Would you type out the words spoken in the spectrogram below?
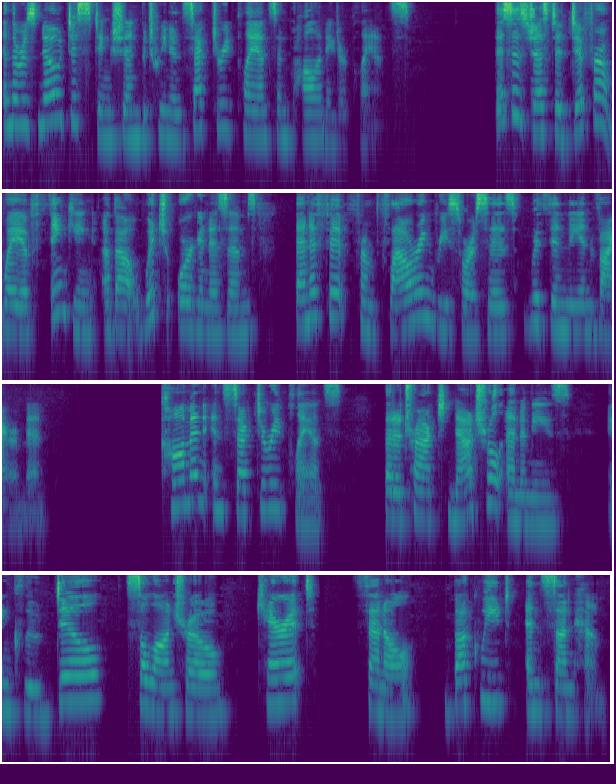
and there is no distinction between insectary plants and pollinator plants. This is just a different way of thinking about which organisms benefit from flowering resources within the environment. Common insectary plants that attract natural enemies include dill, cilantro, carrot, fennel, buckwheat, and sun hemp.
